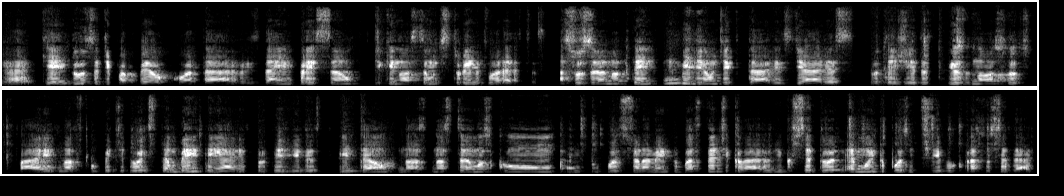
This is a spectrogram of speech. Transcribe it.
é, que a indústria de papel corta árvores dá a impressão de que nós estamos destruindo florestas. A Suzano tem um milhão de hectares de áreas protegidas e os nossos pares, nossos competidores também têm áreas protegidas. Então, nós, nós estamos com um, um posicionamento bastante claro de que o setor é muito positivo para a sociedade.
